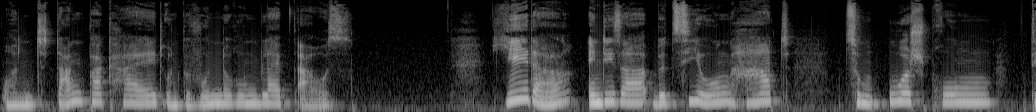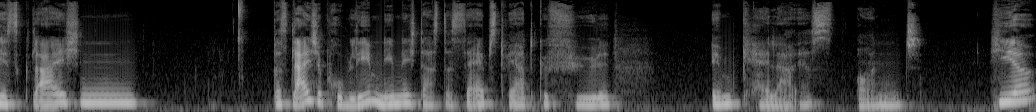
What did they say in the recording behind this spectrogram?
und Dankbarkeit und Bewunderung bleibt aus. Jeder in dieser Beziehung hat zum Ursprung des gleichen, das gleiche Problem, nämlich dass das Selbstwertgefühl im Keller ist. Und hier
